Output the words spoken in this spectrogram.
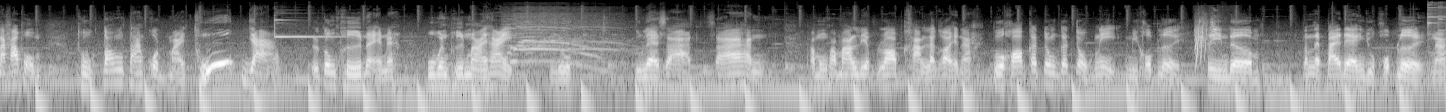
นะครับผมถูกต้องตามกฎหมายทุกอย่างแล้วตรงพื้นนะเห็นไหมปูเป็นพื้นไม้ให้ดู ดูแลสะอาดสะอาดพามงพามาเรียบรอบคันแล้วก็เห็นนะ ตัวเคาะกระจงกระจกนี่มีครบเลยซีนเดิม ตั้งแต่ป้ายแดงอยู่ครบเลยนะ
